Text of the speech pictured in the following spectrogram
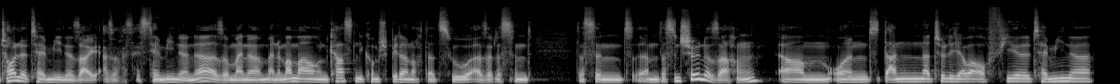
tolle Termine, sage ich. Also was heißt Termine, ne? Also meine, meine Mama und Carsten, die kommen später noch dazu. Also das sind, das sind, ähm, das sind schöne Sachen. Ähm, und dann natürlich aber auch viel Termine,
